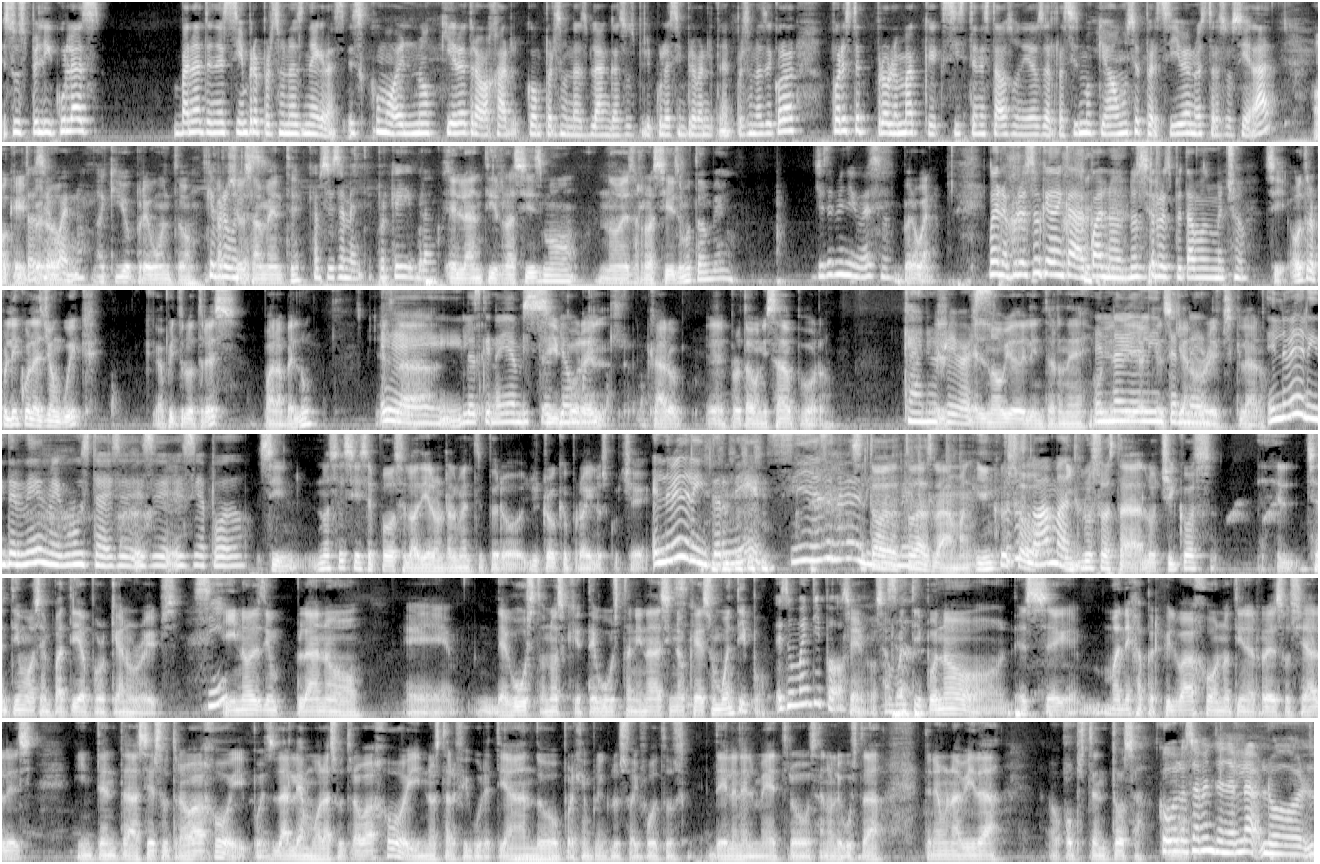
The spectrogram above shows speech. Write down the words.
sus películas van a tener siempre personas negras. Es como él no quiere trabajar con personas blancas. Sus películas siempre van a tener personas de color por este problema que existe en Estados Unidos del racismo que aún se percibe en nuestra sociedad. Ok, Entonces, pero bueno. Aquí yo pregunto, ¿Qué capciosamente. Capciosamente, ¿por qué blancos? ¿El antirracismo no es racismo también? Yo también digo eso. Pero bueno. Bueno, pero eso queda en cada cual, ¿no? nosotros respetamos mucho. Sí, otra película es John Wick, capítulo 3, para Eh, los que no hayan visto sí, por el, claro, eh, protagonizado por Keanu Rivers. El novio del internet. El novio del internet. claro. El novio del internet me gusta ese, ese, ese apodo. Sí, no sé si ese apodo se lo dieron realmente, pero yo creo que por ahí lo escuché. El novio del internet, sí, ese novio del internet. Todas la aman. Y incluso, incluso hasta los chicos sentimos empatía por Keanu Reeves. Sí. Y no desde un plano eh, de gusto, no es que te gusta ni nada, sino que es un buen tipo. Es un buen tipo. Sí, o sea, un buen tipo, no es, maneja perfil bajo, no tiene redes sociales intenta hacer su trabajo y pues darle amor a su trabajo y no estar figureteando. Por ejemplo, incluso hay fotos de él en el metro, o sea, no le gusta tener una vida ostentosa. Como, lo saben tener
